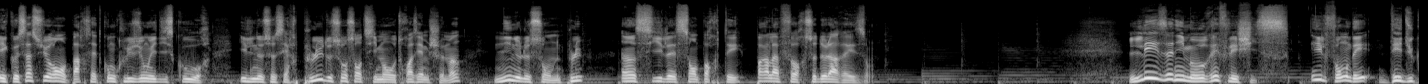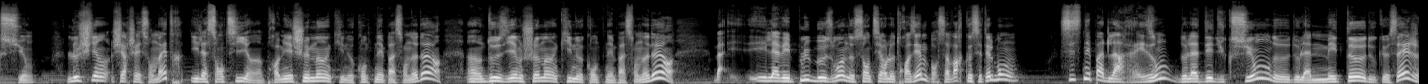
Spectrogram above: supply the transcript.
et que s'assurant par cette conclusion et discours, il ne se sert plus de son sentiment au troisième chemin, ni ne le sonde plus, ainsi laissant porter par la force de la raison. Les animaux réfléchissent. Ils font des déductions. Le chien cherchait son maître, il a senti un premier chemin qui ne contenait pas son odeur, un deuxième chemin qui ne contenait pas son odeur, bah, il n'avait plus besoin de sentir le troisième pour savoir que c'était le bon si ce n'est pas de la raison, de la déduction, de, la méthode ou que sais-je,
